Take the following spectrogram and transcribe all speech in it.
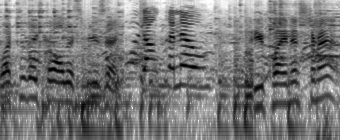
What do they call this music? Junkanoo. Do you play an instrument?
